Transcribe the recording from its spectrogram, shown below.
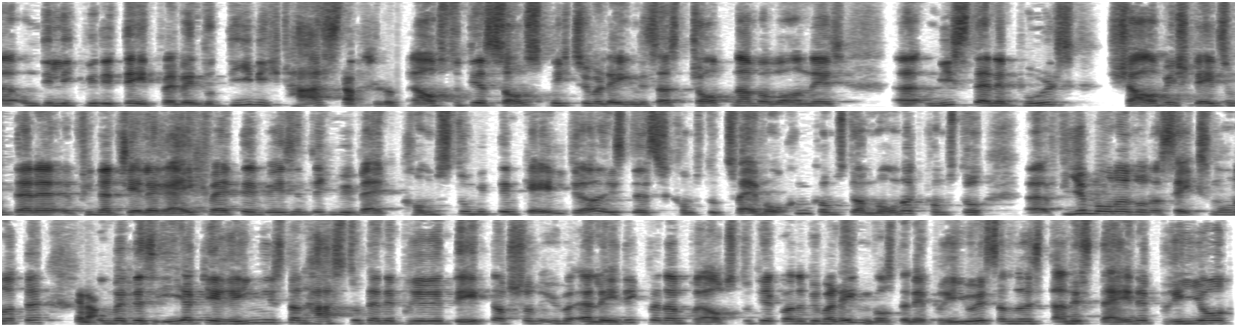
äh, um die Liquidität, weil wenn du die nicht hast, Absolut. brauchst du dir sonst nichts überlegen. Das heißt, Job Number One ist, äh, misst deinen Puls, schau, wie steht's um deine finanzielle Reichweite im Wesentlichen, wie weit kommst du mit dem Geld, ja, ist das, kommst du zwei Wochen, kommst du einen Monat, kommst du äh, vier Monate oder sechs Monate genau. und wenn das eher gering ist, dann hast du deine Priorität auch schon über erledigt, weil dann brauchst du dir gar nicht überlegen, was deine Prio ist, sondern dann ist deine Prio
